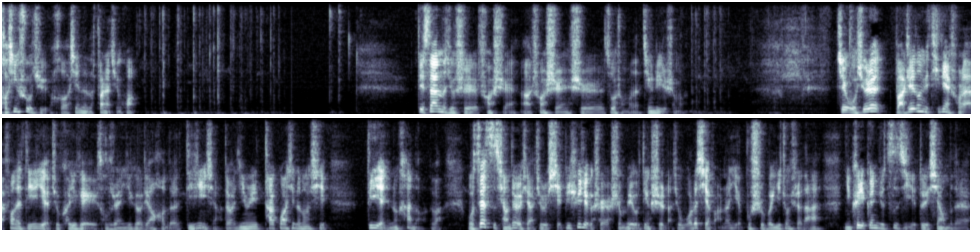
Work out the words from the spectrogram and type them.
核心数据和现在的发展情况。第三呢，就是创始人啊，创始人是做什么的，经历是什么？这我觉得把这些东西提炼出来，放在第一页，就可以给投资人一个良好的第一印象，对吧？因为他关心的东西。第一眼就能看到，对吧？我再次强调一下，就是写必须这个事儿是没有定式的，就我的写法呢，也不是唯一正确的答案。你可以根据自己对项目的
